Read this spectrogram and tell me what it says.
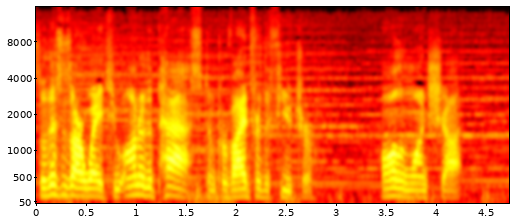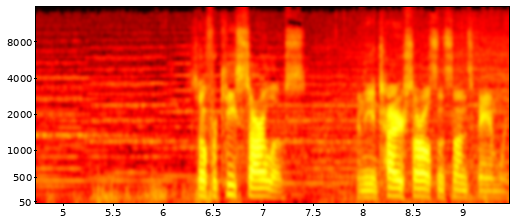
So this is our way to honor the past and provide for the future, all in one shot. So for Keith Saarloos and the entire Saarloos & Sons family,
